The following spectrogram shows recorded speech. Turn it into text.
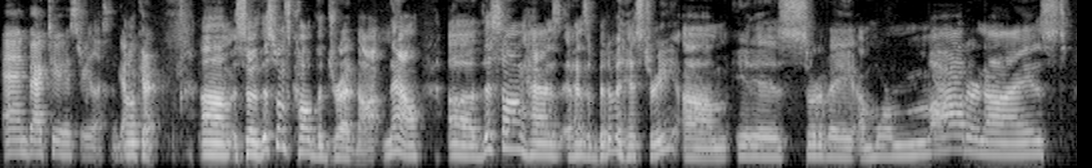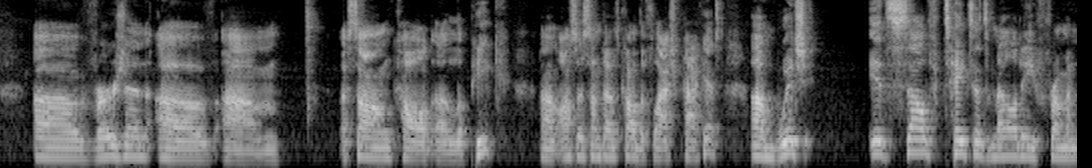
And back to your history lesson. Go. Okay, um, so this one's called the Dreadnought. Now, uh, this song has it has a bit of a history. Um, it is sort of a, a more modernized uh, version of um, a song called uh, Le Pique, um, also sometimes called the Flash Packet, um, which itself takes its melody from an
